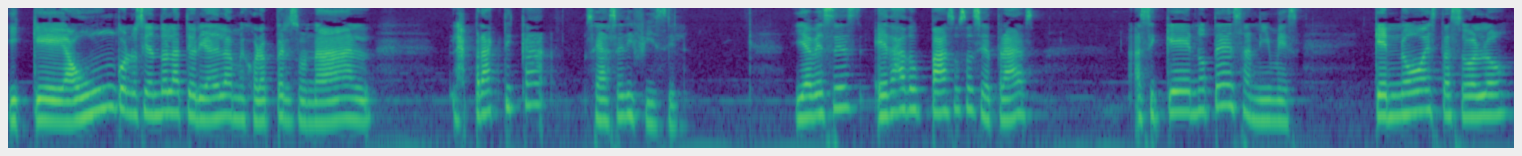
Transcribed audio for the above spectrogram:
y que aún conociendo la teoría de la mejora personal, la práctica se hace difícil. Y a veces he dado pasos hacia atrás. Así que no te desanimes, que no estás solo,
